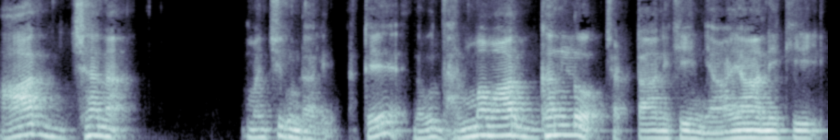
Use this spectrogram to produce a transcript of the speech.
ఆర్జన మంచిగుండాలి. అంటే నువ్వు ధర్మ మార్గంలో చట్టానికి న్యాయానికి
